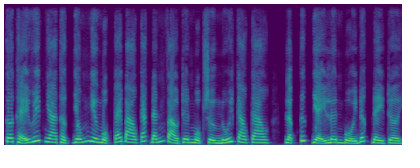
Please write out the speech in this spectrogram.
Cơ thể huyết nha thật giống như một cái bao cát đánh vào trên một sườn núi cao cao, lập tức dậy lên bụi đất đầy trời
